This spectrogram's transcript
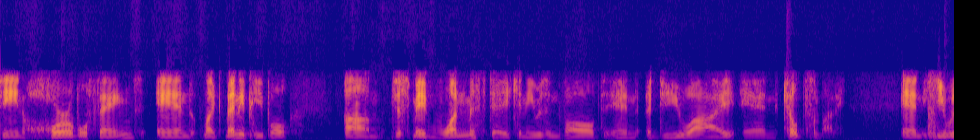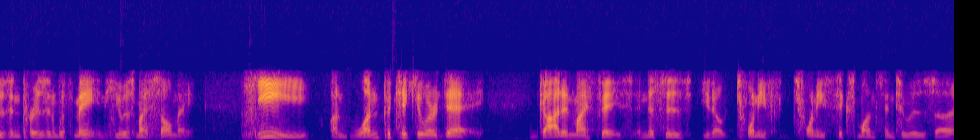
seen horrible things, and like many people, um, just made one mistake, and he was involved in a DUI and killed somebody, and he was in prison with me, and he was my cellmate. He on one particular day got in my face, and this is, you know, 20, 26 months into his uh,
